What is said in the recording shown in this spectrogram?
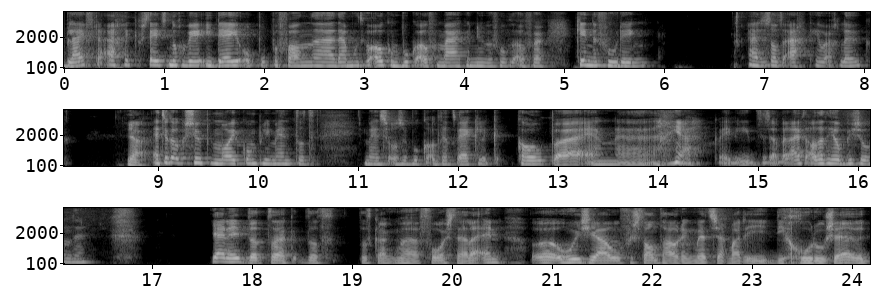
blijven er eigenlijk steeds nog weer ideeën oppoppen van... daar moeten we ook een boek over maken. Nu bijvoorbeeld over kindervoeding. dus dat is eigenlijk heel erg leuk. Ja. En natuurlijk ook een super mooi compliment dat mensen onze boeken ook daadwerkelijk kopen. En uh, ja, ik weet niet, het blijft altijd heel bijzonder. Ja, nee, dat, uh, dat, dat kan ik me voorstellen. En uh, hoe is jouw verstandhouding met zeg maar die, die goeroes? Hè?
